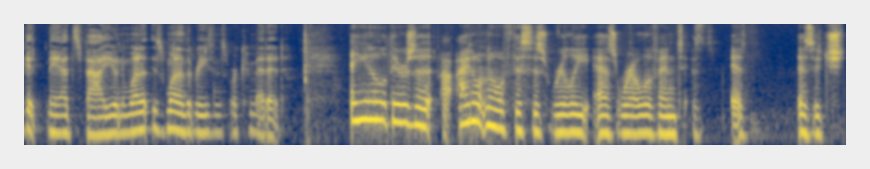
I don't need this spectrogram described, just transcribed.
it adds value and one is one of the reasons we're committed. And you know, there's a I don't know if this is really as relevant as as, as it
